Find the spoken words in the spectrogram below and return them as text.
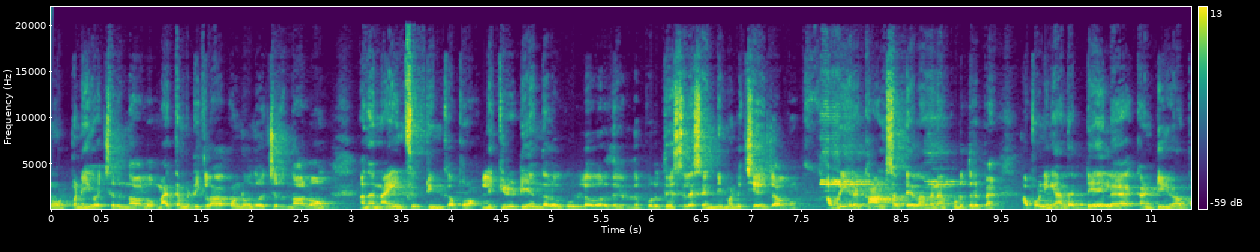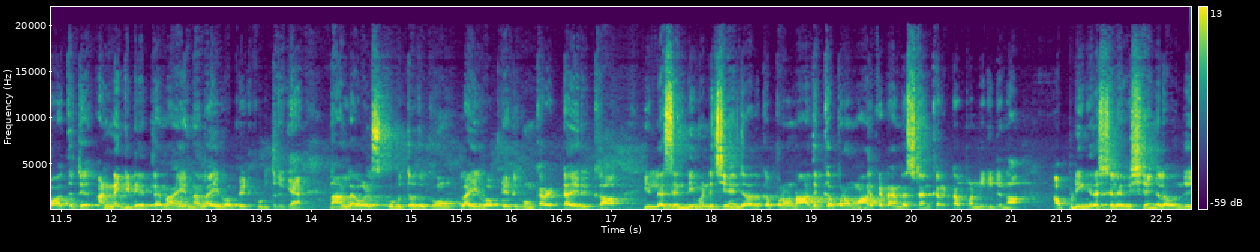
நோட் பண்ணி வச்சுருந்தாலும் மேத்தமெட்டிக்கலாக கொண்டு வந்து வச்சுருந்தாலும் அந்த நைன் ஃபிஃப்டீனுக்கு அப்புறம் லிக்விடிட்டி எந்த அளவுக்கு உள்ளே வருதுங்கிறத பொறுத்து சில சென்டிமெண்ட் சேஞ்ச் ஆகும். அப்படிங்கிற கான்செப்ட் எல்லாமே நான் கொடுத்துருப்பேன். அப்போ நீங்கள் அந்த டேல கண்டினியூவாக பார்த்துட்டு அன்னைக்கு டேட்டில் நான் என்ன லைவ் அப்டேட் கொடுத்துருக்கேன்? நான் லெவல்ஸ் கொடுத்ததுக்கும் லைவ் அப்டேட்டுக்கும் கரெக்டாக இருக்கா? இல்லை சென்டிமெண்ட் சேஞ்ச் ஆனதுக்கப்புறம் நான் அதுக்கப்புறம் மார்க்கெட் அண்டர்ஸ்டாண்ட் கரெக்டாக பண்ணிக்கிட்டேனா? அப்படிங்கிற சில விஷயங்களை வந்து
